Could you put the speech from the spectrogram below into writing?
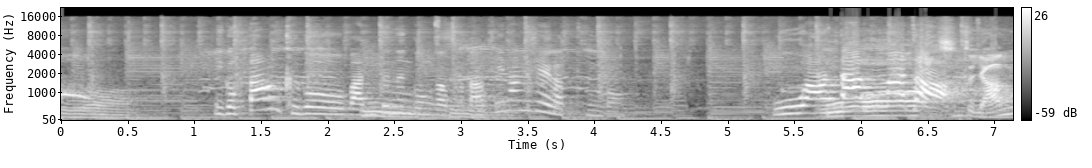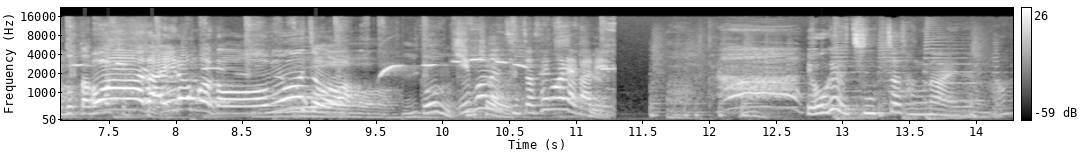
우와. 이거 빵 그거 만드는 음, 건가 보다. 그러네. 휘낭시에 같은 거. 우와, 딱 우와, 맞아. 진짜 양도 딱 와, 맞췄어. 나 이런 거 너무 좋아. 이건 진짜. 이번엔 진짜 생활의 달인. 여기 진짜 장난?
